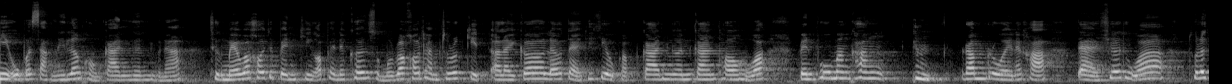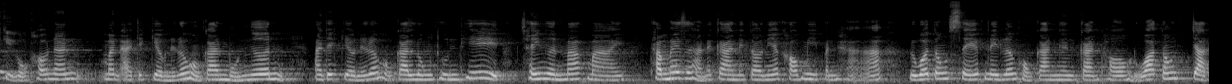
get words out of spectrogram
มีอุปสรรคในเรื่องของการเงินอยู่นะ ถึงแม้ว่าเขาจะเป็น King of Pentacles สมมติว่าเขาทำธุรกิจอะไรก็แล้วแต่ที่เกี่ยวกับการเงินการทองหรือว่าเป็นผู้มั่งคั่งร่ำรวยนะคะ แต่เชื่อถือว่าธุรกิจของเขานั้นมันอาจจะเกี่ยวในเรื่องของการหมุนเงิน อาจจะเกี่ยวในเรื่องของการลงทุนที่ใช้เงินมากมายทำให้สถานการณ์ในตอนนี้เขามีปัญหา หรือว่าต้องเซฟในเรื่องของการเงินการทอง หรือว่าต้องจัด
